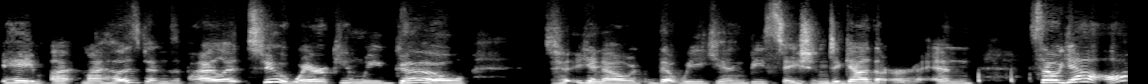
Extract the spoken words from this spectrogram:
hey my, my husband's a pilot too where can we go to, you know that we can be stationed together? And so yeah all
